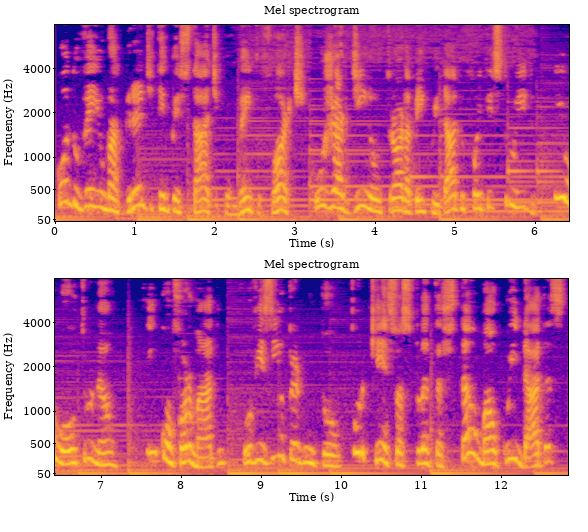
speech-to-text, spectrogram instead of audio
Quando veio uma grande tempestade com vento forte, o jardim outrora bem cuidado foi destruído e o outro não. Inconformado, o vizinho perguntou por que suas plantas tão mal cuidadas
